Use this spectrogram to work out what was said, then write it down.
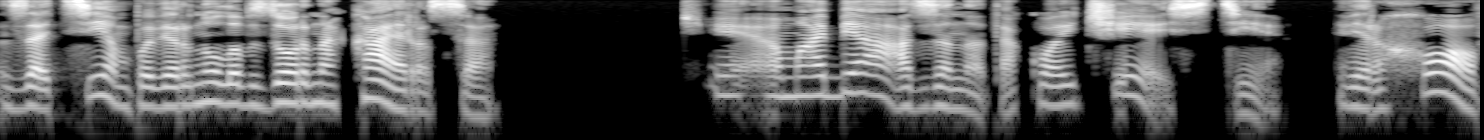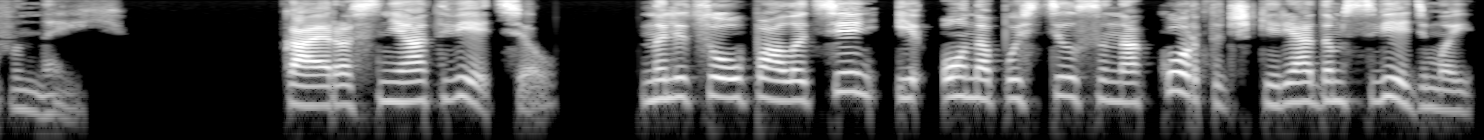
затем повернула взор на Кайроса. «Чем обязана такой чести, Верховный?» Кайрос не ответил. На лицо упала тень, и он опустился на корточки рядом с ведьмой.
